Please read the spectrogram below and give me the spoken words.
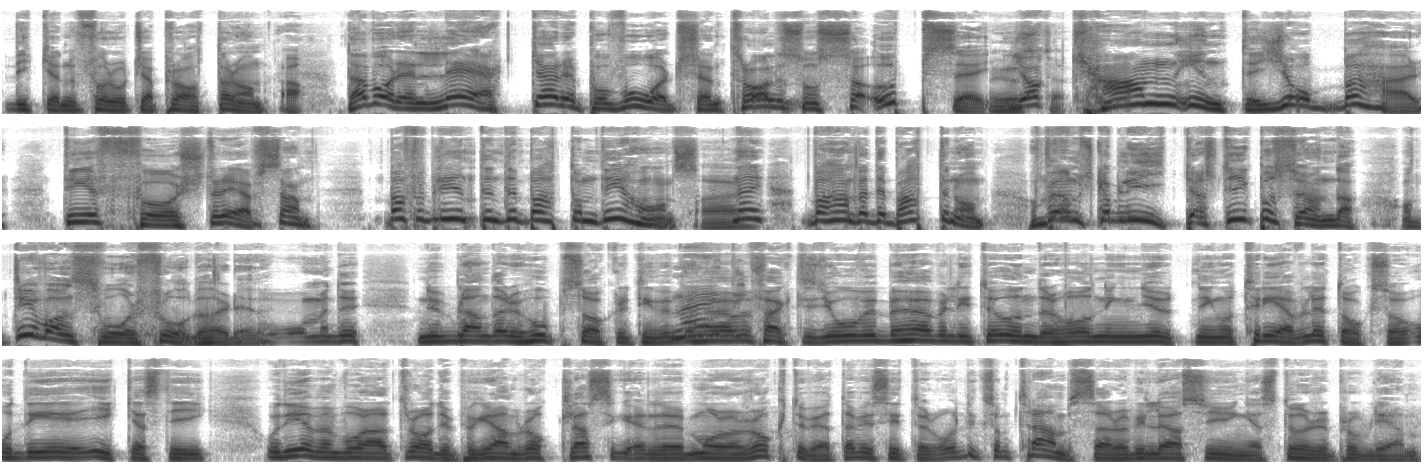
vilken förort jag pratar om. Ja. Där var det en läkare på vårdcentralen som sa upp sig. Just jag det. kan inte jobba här. Det är för strävsamt. Varför blir det inte en debatt om det Hans? Nej. vad handlar debatten om? Och vem ska bli ICA-Stig på söndag? Och det var en svår fråga hör du. Åh, men du, nu blandar du ihop saker och ting. Vi Nej, behöver det- faktiskt, jo vi behöver lite underhållning, njutning och trevligt också. Och det är ICA-Stig och det är även vårt radioprogram Rockklassiker, eller Morgonrock du vet, där vi sitter och liksom tramsar och vi löser ju inga större problem.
